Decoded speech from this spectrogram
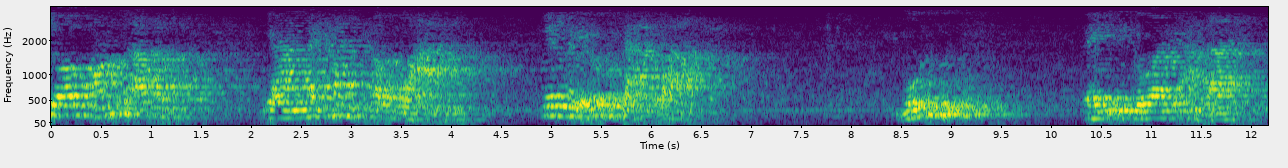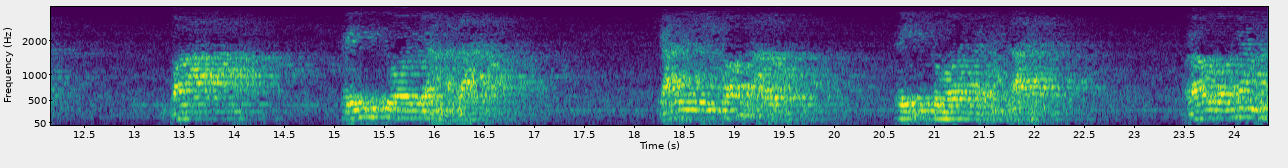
ตัวของเรายังไม่ขั้นสว่างยังไม่รู้จักว่าบุญเป็นตัวอย่างไรบาเป็ นตัวอย่ารใจของเราเป็นตัวอย่างไรเรายังไม่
